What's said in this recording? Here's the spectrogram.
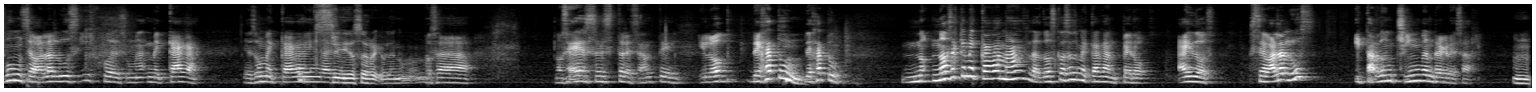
pum, se va la luz. Hijo de su madre. Me caga. Eso me caga bien gacho. Sí, es horrible, ¿no? O sea, no sé, es estresante. Y luego, deja tú, hmm. deja tú. No, no sé qué me caga más, las dos cosas me cagan, pero hay dos se va la luz y tarda un chingo en regresar. Mm.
